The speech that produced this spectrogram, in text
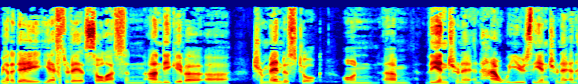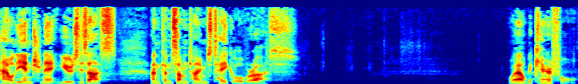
We had a day yesterday at Solas, and Andy gave a, a tremendous talk on um, the internet and how we use the internet and how the internet uses us and can sometimes take over us. Well, be careful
